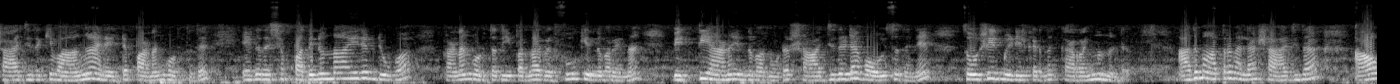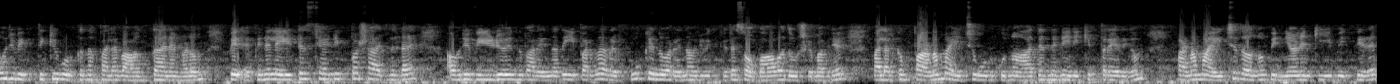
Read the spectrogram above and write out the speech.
ഷാജിദയ്ക്ക് വാങ്ങാനായിട്ട് പണം കൊടുത്തത് ഏകദേശം പതിനൊന്നായിരം രൂപ പണം കൊടുത്തത് ഈ പറഞ്ഞ റഫൂഖ് എന്ന് പറയുന്ന വ്യക്തിയാണ് എന്ന് പറഞ്ഞുകൊണ്ട് ഷാജിദയുടെ വോയിസ് തന്നെ സോഷ്യൽ മീഡിയയിൽ കിടന്ന് കറങ്ങുന്നുണ്ട്. അത് മാത്രമല്ല ഷാജിദ ആ ഒരു വ്യക്തിക്ക് കൊടുക്കുന്ന പല വാഗ്ദാനങ്ങളും പിന്നെ ലേറ്റസ്റ്റ് ആയിട്ട് ഇപ്പോൾ ഷാജിദയുടെ ആ ഒരു വീഡിയോ എന്ന് പറയുന്നത് ഈ പറഞ്ഞ റഫൂഖ് എന്ന് പറയുന്ന ഒരു വ്യക്തിയുടെ സ്വഭാവ ദൂഷ്യം. അവർ പലർക്കും പണം അയച്ചു കൊടുക്കുന്നു. ആദ്യം തന്നെ എനിക്ക് ഇത്രയധികം പണം അയച്ചു തന്നു. പിന്നെയാണ് എനിക്ക് ഈ വ്യക്തിയുടെ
